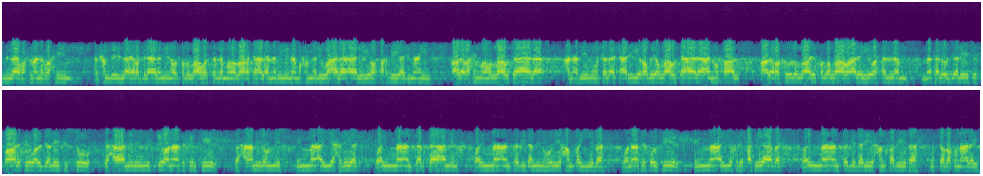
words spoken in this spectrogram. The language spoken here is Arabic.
بسم الله الرحمن الرحيم. الحمد لله رب العالمين وصلى الله وسلم وبارك على نبينا محمد وعلى آله وصحبه أجمعين. قال رحمه الله تعالى عن أبي موسى الأشعري رضي الله تعالى عنه قال قال رسول الله صلى الله عليه وسلم مثل الجليس الصالح والجليس السوء كحامل المسك ونافخ الكير. فحامل المسك إما أن يحذيك وإما أن ترتاع منه وإما أن تجد منه ريحا طيبة. ونافخ الكير إما أن يخرق ثيابك وإما أن تجد ريحا خبيثة. متفق عليه.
